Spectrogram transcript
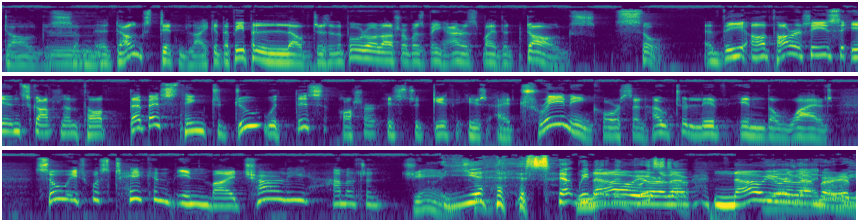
Dogs. And the dogs didn't like it. The people loved it, and the poor old otter was being harassed by the dogs. So, the authorities in Scotland thought the best thing to do with this otter is to give it a training course on how to live in the wild. So it was taken in by Charlie Hamilton James. Yes, we met him now in you Bristol. remember. Now you Yeah, yeah, remember. who he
